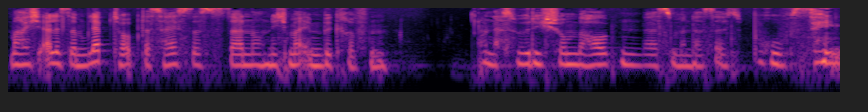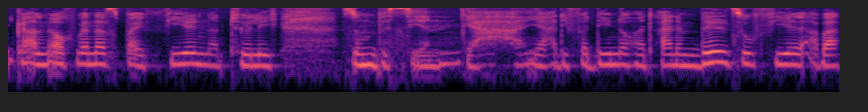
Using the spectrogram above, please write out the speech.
mache ich alles am Laptop. Das heißt, das ist da noch nicht mal inbegriffen. Und das würde ich schon behaupten, dass man das als Beruf sehen kann, auch wenn das bei vielen natürlich so ein bisschen, ja, ja, die verdienen doch mit einem Bild so viel, aber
